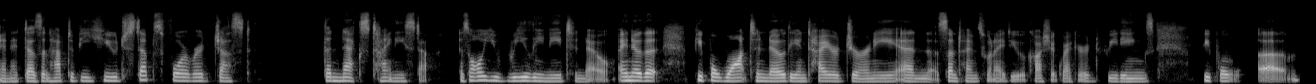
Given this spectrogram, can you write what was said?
And it doesn't have to be huge steps forward, just the next tiny step is all you really need to know. I know that people want to know the entire journey. And sometimes when I do Akashic Record readings, people um,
